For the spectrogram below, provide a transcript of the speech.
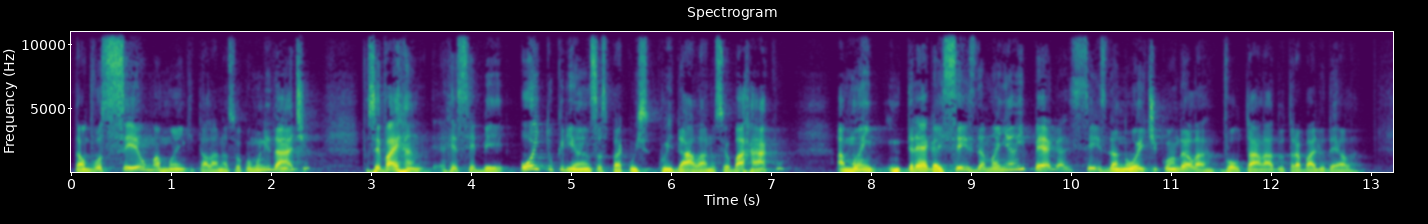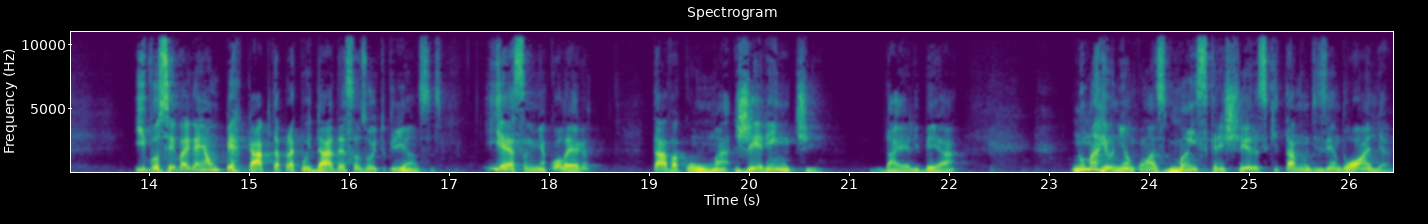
Então você, uma mãe que está lá na sua comunidade, você vai receber oito crianças para cu cuidar lá no seu barraco. A mãe entrega às seis da manhã e pega às seis da noite quando ela voltar lá do trabalho dela. E você vai ganhar um per capita para cuidar dessas oito crianças. E essa minha colega estava com uma gerente da LBA numa reunião com as mães crecheiras que estavam dizendo: olha,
